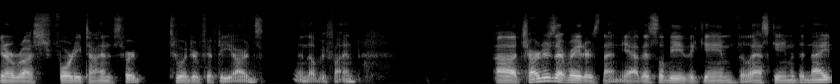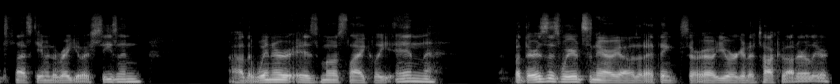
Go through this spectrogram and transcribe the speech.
gonna rush 40 times for 250 yards and they'll be fine. Uh Chargers at Raiders then. Yeah, this will be the game, the last game of the night, last game of the regular season. Uh, the winner is most likely in, but there is this weird scenario that I think Sarah you were going to talk about earlier.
